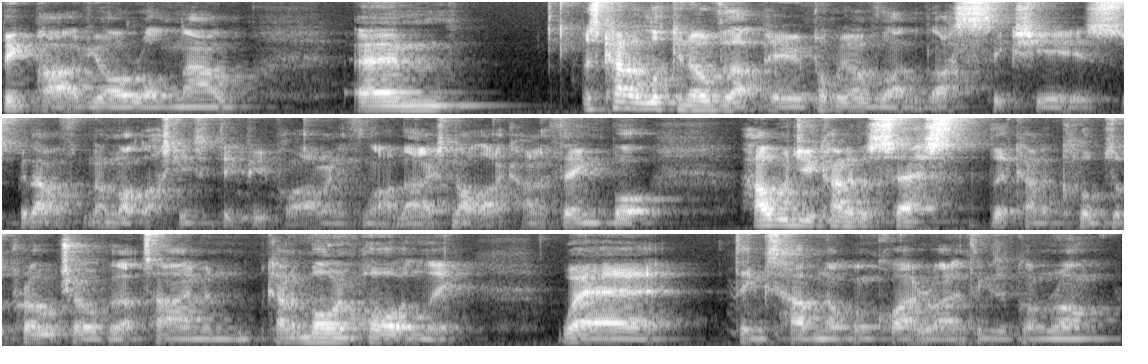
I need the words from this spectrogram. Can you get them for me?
big part of your role now. Um, just kind of looking over that period, probably over like the last six years, without I'm not asking you to dig people out or anything like that. It's not that kind of thing. But how would you kind of assess the kind of club's approach over that time, and kind of more importantly, where things have not gone quite right and things have gone wrong,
